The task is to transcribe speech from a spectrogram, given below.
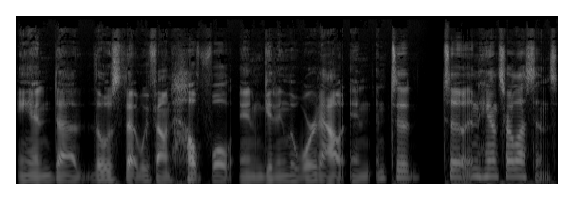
and uh, those that we found helpful in getting the word out and, and to, to enhance our lessons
